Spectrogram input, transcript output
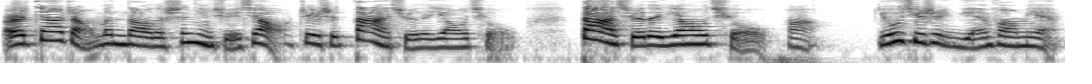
而家长问到的申请学校，这是大学的要求，大学的要求啊，尤其是语言方面。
